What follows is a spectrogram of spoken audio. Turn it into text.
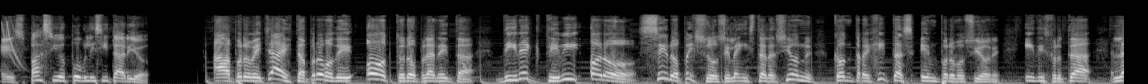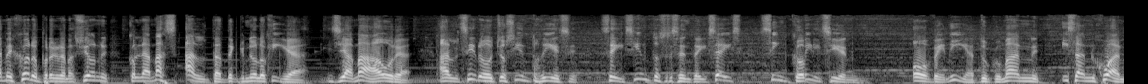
Espacio Publicitario. Aprovecha esta promo de Otro Planeta. DirecTV Oro. Cero pesos la instalación con tarjetas en promoción. Y disfruta la mejor programación con la más alta tecnología. Llama ahora al 0810-666-5100. O venía Tucumán y San Juan.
